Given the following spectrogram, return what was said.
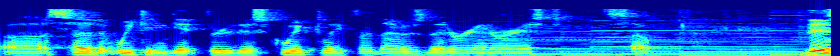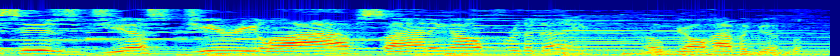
uh, so that we can get through this quickly for those that are interested. So this is just Jerry Live signing off for the day. Hope y'all have a good one.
